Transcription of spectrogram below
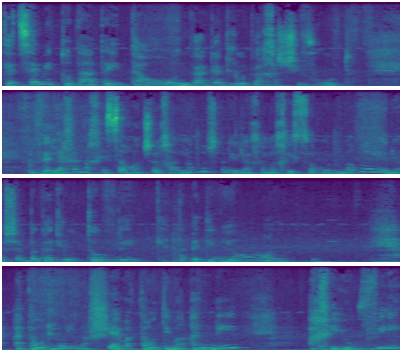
תצא מתודעת היתרון והגדלות והחשיבות, ולך אל החיסרון שלך. למה שאני אלך אל החיסרון? מה רע לי? אני יושב בגדלות, טוב לי, כי אתה בדמיון. אתה עוד לא עם השם, אתה עוד עם האני החיובי,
